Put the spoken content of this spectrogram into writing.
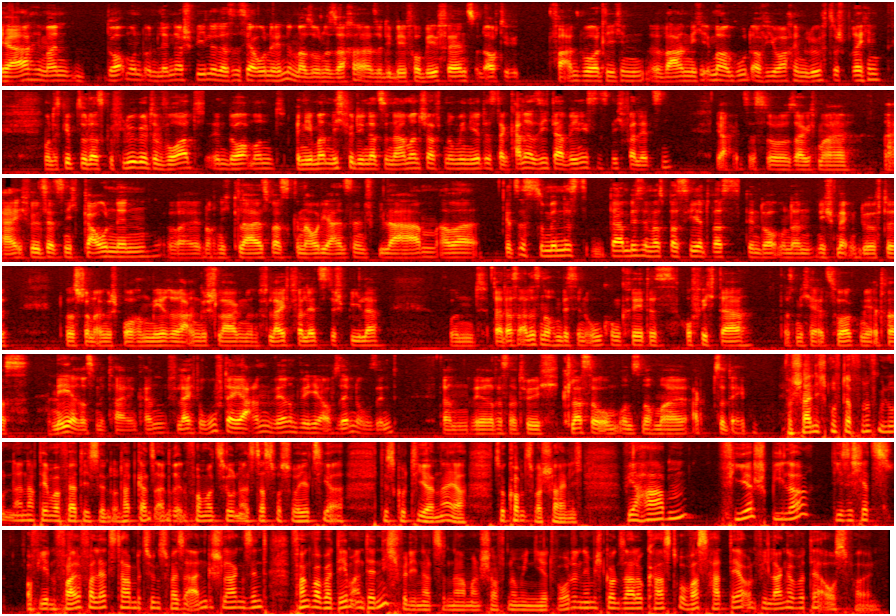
Ja, ich meine, Dortmund und Länderspiele, das ist ja ohnehin immer so eine Sache. Also die BVB-Fans und auch die Verantwortlichen waren nicht immer gut auf Joachim Löw zu sprechen. Und es gibt so das geflügelte Wort in Dortmund, wenn jemand nicht für die Nationalmannschaft nominiert ist, dann kann er sich da wenigstens nicht verletzen. Ja, jetzt ist so, sage ich mal, naja, ich will es jetzt nicht GAU nennen, weil noch nicht klar ist, was genau die einzelnen Spieler haben, aber jetzt ist zumindest da ein bisschen was passiert, was den Dortmundern nicht schmecken dürfte. Du hast schon angesprochen, mehrere angeschlagene, vielleicht verletzte Spieler. Und da das alles noch ein bisschen unkonkret ist, hoffe ich da, dass Michael Zorg mir etwas Näheres mitteilen kann. Vielleicht ruft er ja an, während wir hier auf Sendung sind. Dann wäre das natürlich klasse, um uns nochmal abzudaten. Wahrscheinlich ruft er fünf Minuten an, nachdem wir fertig sind und hat ganz andere Informationen als das, was wir jetzt hier diskutieren. Naja, so kommt es wahrscheinlich. Wir haben vier Spieler, die sich jetzt auf jeden Fall verletzt haben bzw. angeschlagen sind. Fangen wir bei dem an, der nicht für die Nationalmannschaft nominiert wurde, nämlich Gonzalo Castro. Was hat der und wie lange wird der ausfallen?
